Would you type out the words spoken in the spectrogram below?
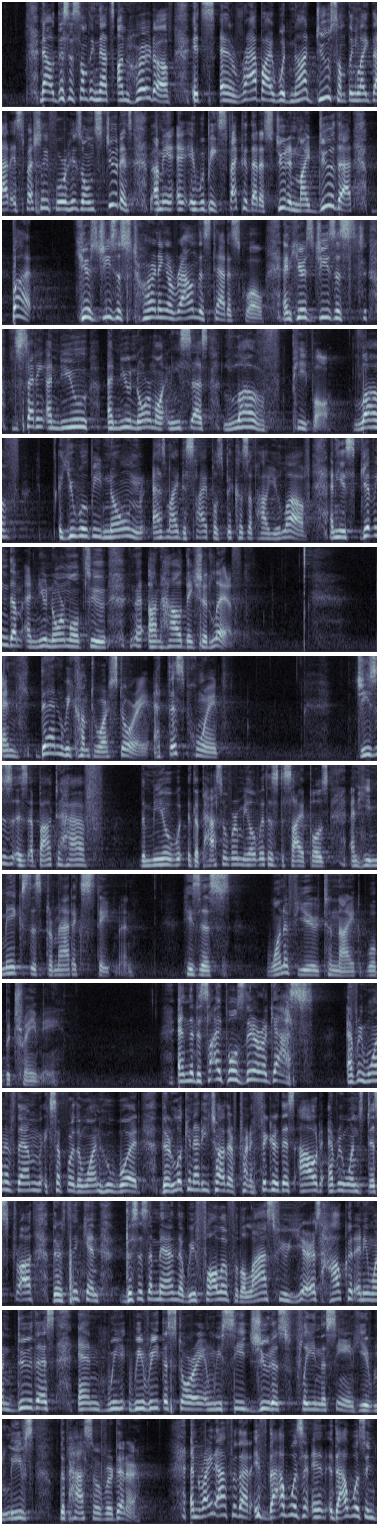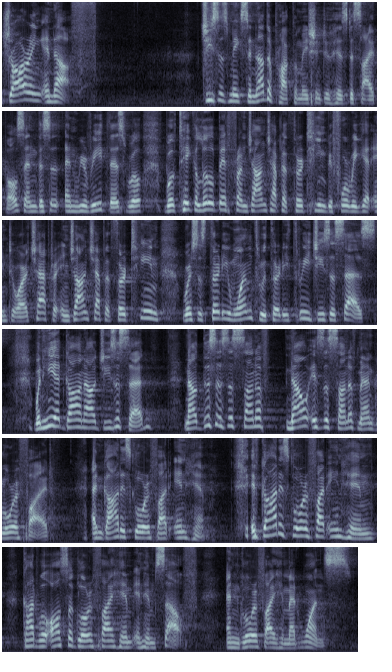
Now, this is something that's unheard of. It's a rabbi would not do something like that, especially for his own students. I mean, it would be expected that a student might do that, but Here's Jesus turning around the status quo. And here's Jesus setting a new, a new normal. And he says, Love people. Love, you will be known as my disciples because of how you love. And he's giving them a new normal to, on how they should live. And then we come to our story. At this point, Jesus is about to have the meal, the Passover meal with his disciples, and he makes this dramatic statement. He says, One of you tonight will betray me. And the disciples, they're aghast. Every one of them, except for the one who would, they're looking at each other, trying to figure this out. Everyone's distraught. They're thinking, this is a man that we follow for the last few years. How could anyone do this? And we, we read the story and we see Judas fleeing the scene. He leaves the Passover dinner. And right after that, if that wasn't, in, that wasn't jarring enough, Jesus makes another proclamation to his disciples, and, this is, and we read this. We'll, we'll take a little bit from John chapter 13 before we get into our chapter. In John chapter 13, verses 31 through 33, Jesus says, When he had gone out, Jesus said, Now this is the Son of now is the Son of Man glorified, and God is glorified in him. If God is glorified in him, God will also glorify him in himself, and glorify him at once.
